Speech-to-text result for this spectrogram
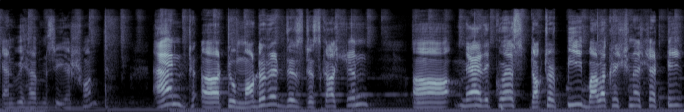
Can we have Mr. Yashwanth? And uh, to moderate this discussion, uh, may I request Dr. P. Balakrishna Shetty,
